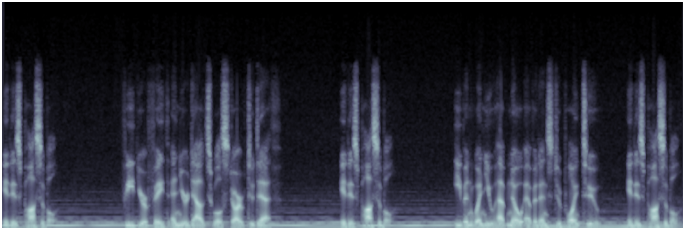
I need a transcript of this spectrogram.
it is possible. Feed your faith and your doubts will starve to death. It is possible. Even when you have no evidence to point to, it is possible.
